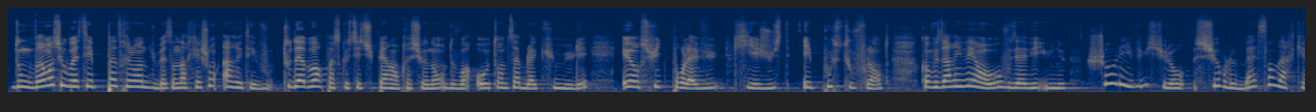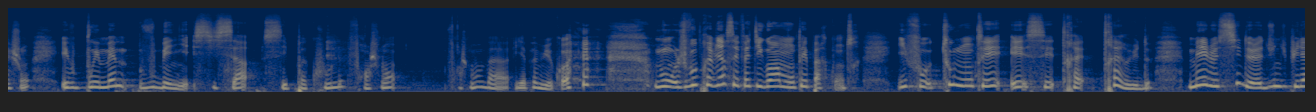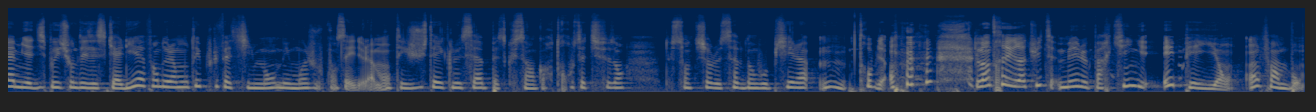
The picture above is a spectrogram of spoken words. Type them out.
Donc vraiment si vous passez pas très loin du bassin d'Arcachon arrêtez-vous. Tout d'abord parce que c'est super impressionnant de voir autant de sable accumulé. Et ensuite pour la vue qui est juste époustouflante. Quand vous arrivez en haut vous avez une jolie vue sur le, sur le bassin d'Arcachon et vous pouvez même vous baigner. Si ça c'est pas cool franchement franchement, bah, il n'y a pas mieux, quoi. bon, je vous préviens, c'est fatigant à monter, par contre. Il faut tout monter et c'est très, très rude. Mais le site de la Dune du Pilat a mis à disposition des escaliers afin de la monter plus facilement. Mais moi, je vous conseille de la monter juste avec le sable parce que c'est encore trop satisfaisant de sentir le sable dans vos pieds, là. Hum, trop bien. L'entrée est gratuite, mais le parking est payant. Enfin bon.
